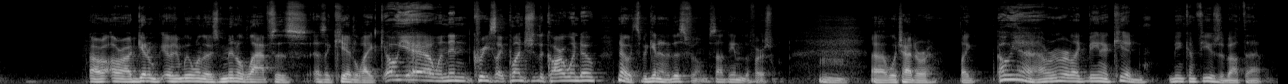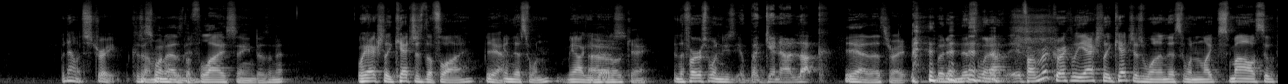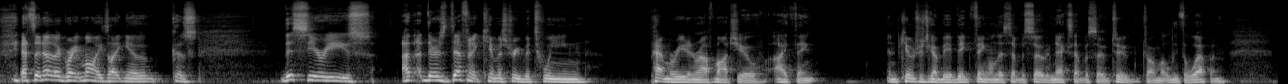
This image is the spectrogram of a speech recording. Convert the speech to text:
or, or I'd get him. It would be one of those mental lapses as a kid, like, oh yeah, when then Kreesh like punched through the car window. No, it's the beginning of this film. It's not the end of the first one. Uh, which I had to like, oh yeah, I remember like being a kid being confused about that, but now it's straight because This one has the fly scene, doesn't it? Well, he actually catches the fly. Yeah. In this one, Miyagi Oh, does. okay. In the first one, he's beginner luck. Yeah, that's right. But in this one, I- if I remember correctly, he actually catches one in this one and like smiles. So that's another great moment. He's like, you know, because this series, I, there's definite chemistry between Pat Morita and Ralph Macchio, I think. and chemistry's going to be a big thing on this episode and next episode too. Talking about Lethal Weapon.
